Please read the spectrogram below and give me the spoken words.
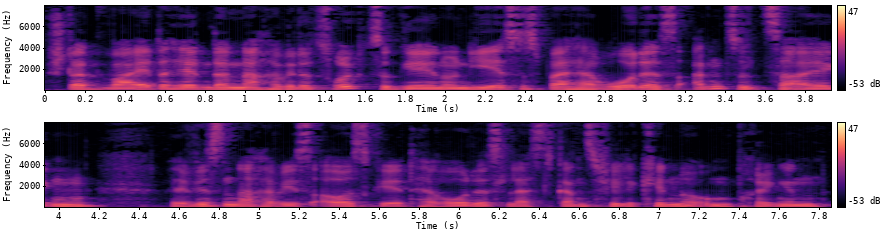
Statt weiterhin dann nachher wieder zurückzugehen und Jesus bei Herodes anzuzeigen, wir wissen nachher, wie es ausgeht. Herodes lässt ganz viele Kinder umbringen,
